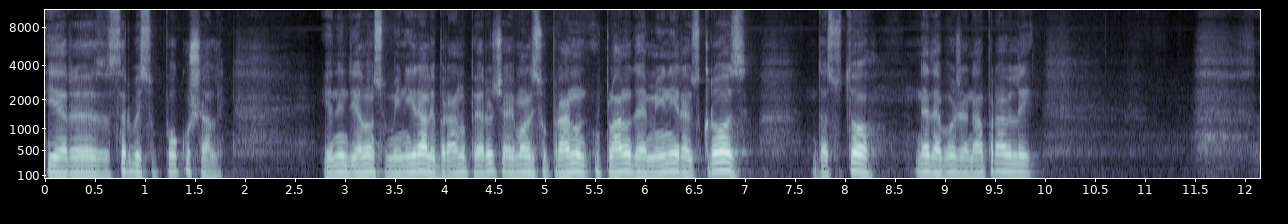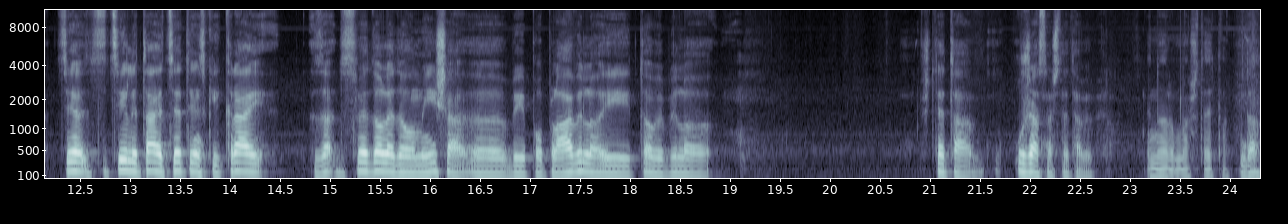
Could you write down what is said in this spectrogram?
Jer e, Srbi su pokušali. Jednim dijelom su minirali branu Peruća, imali su u planu da je miniraju skroz, da su to ne da Bože napravili. Cijeli taj cetinski kraj, sve dole do Omiša e, bi poplavilo i to bi bilo šteta, užasna šteta bi bila. Enormna šteta. Da.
